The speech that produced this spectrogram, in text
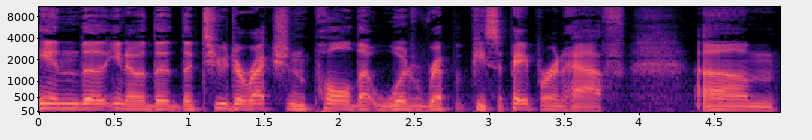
in the you know the the two direction pull that would rip a piece of paper in half, um,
